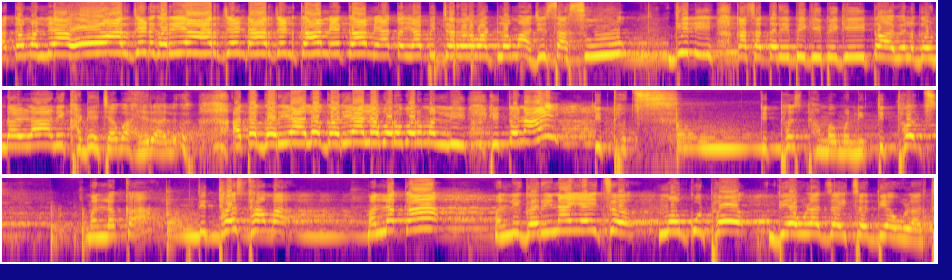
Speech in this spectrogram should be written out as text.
आता म्हणले हो अर्जंट घरी अर्जंट अर्जंट काम आहे काम. आहे आता या बिचाराला वाटलं माझी सासू गेली. कसा तरी बिगी बिगी टॉवेल गोंडाळला आणि खड्याच्या बाहेर आलं. आता घरी आलं घरी आल्याबरोबर म्हणली इथं नाही तिथंच. तिथंच थांबा म्हणली तिथंच. म्हणलं का? तिथंच थांबा. म्हणलं का? म्हणली घरी नाही यायचं. मग कुठं? देवळात जायचं देवळात.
